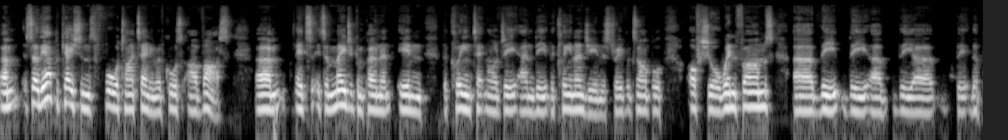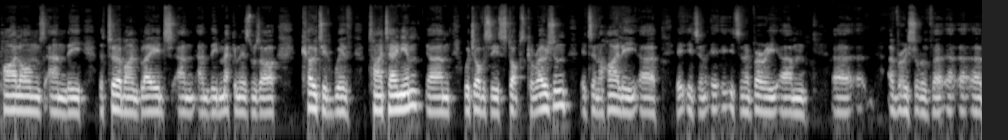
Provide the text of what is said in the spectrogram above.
Um, so the applications for titanium, of course, are vast. Um, it's it's a major component in the clean technology and the, the clean energy industry. For example, offshore wind farms, uh, the the uh, the uh, the, the pylons and the, the turbine blades and, and the mechanisms are coated with titanium, um, which obviously stops corrosion. It's in a highly, uh, it, it's in it's in a very um, uh, a very sort of uh, uh,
